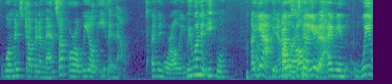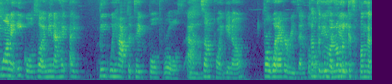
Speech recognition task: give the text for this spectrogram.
woman's job and a man's job or are we all even now? I think we're all even. We want it equal. Uh, yeah, Yeah, I was just gonna say even. that. I mean, we want it equal, so I mean, I I think we have to take both roles at Yeah. some point, you know, for whatever reason. Como Tanto como el hombre el- que se ponga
